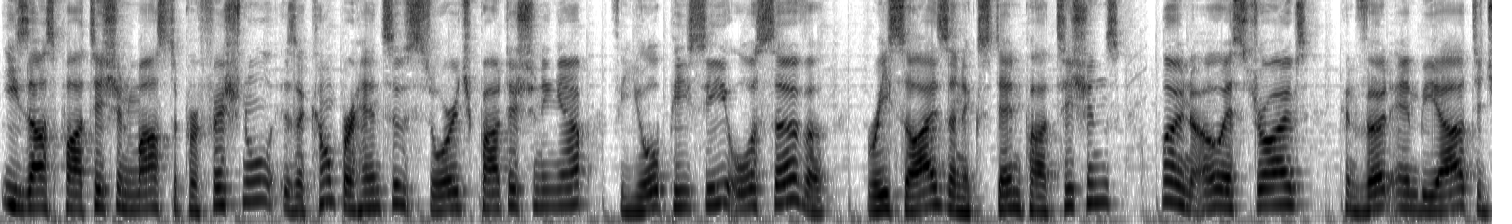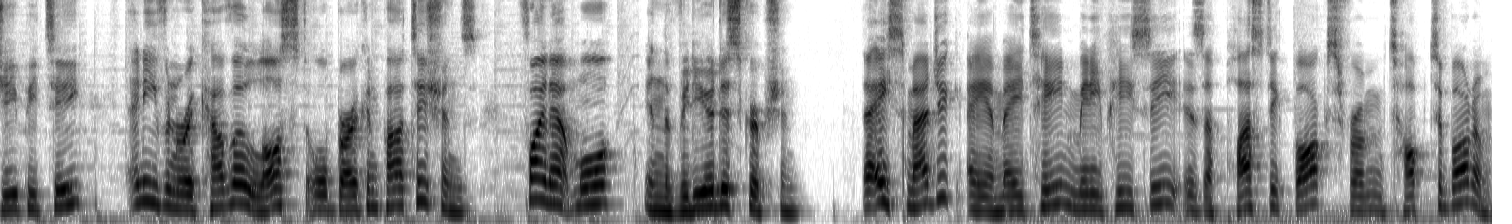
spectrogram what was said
EaseUS Partition Master Professional is a comprehensive storage partitioning app for your PC or server. Resize and extend partitions, clone OS drives, convert MBR to GPT, and even recover lost or broken partitions. Find out more in the video description. The Ace Magic AM18 mini PC is a plastic box from top to bottom.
